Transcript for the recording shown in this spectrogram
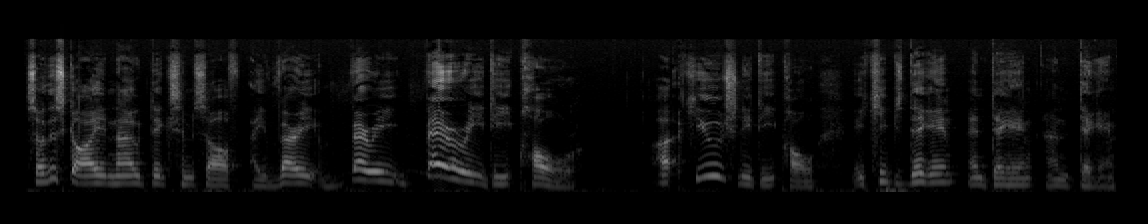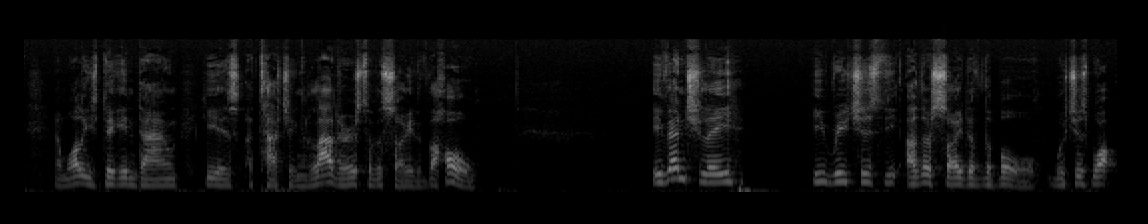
So this guy now digs himself a very, very, very deep hole, a hugely deep hole. He keeps digging and digging and digging. And while he's digging down, he is attaching ladders to the side of the hole. Eventually, he reaches the other side of the ball, which is what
